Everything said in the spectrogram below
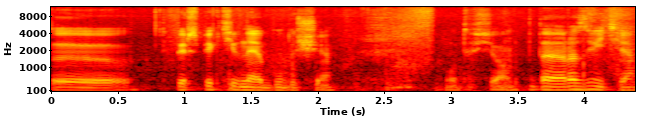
э, в перспективное будущее. Вот и все. Это развитие.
